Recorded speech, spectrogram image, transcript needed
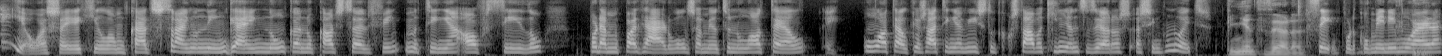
E eu achei aquilo um bocado estranho. Ninguém nunca no Couchsurfing me tinha oferecido para me pagar o alojamento num hotel. Um hotel que eu já tinha visto que custava 500 euros as 5 noites. 500 euros. Sim, porque o mínimo era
